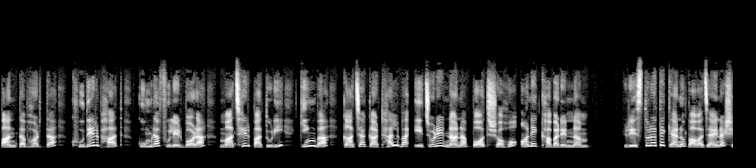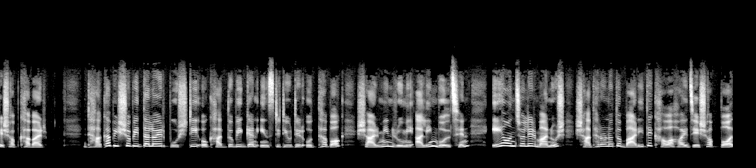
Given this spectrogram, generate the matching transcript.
পান্তা ভর্তা, খুদের ভাত, কুমড়া ফুলের বড়া, মাছের পাতুরি কিংবা কাঁচা কাঁঠাল বা এচোড়ের নানা পদ সহ অনেক খাবারের নাম। রেস্তোরাঁতে কেন পাওয়া যায় না সেসব খাবার? ঢাকা বিশ্ববিদ্যালয়ের পুষ্টি ও খাদ্যবিজ্ঞান ইনস্টিটিউটের অধ্যাপক শারমিন রুমি আলিম বলছেন, এ অঞ্চলের মানুষ সাধারণত বাড়িতে খাওয়া হয় যেসব পদ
